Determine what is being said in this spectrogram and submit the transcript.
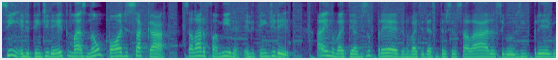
Sim, ele tem direito, mas não pode sacar. Salário família? Ele tem direito. Aí não vai ter aviso prévio, não vai ter 13 terceiro salário, seguro-desemprego,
